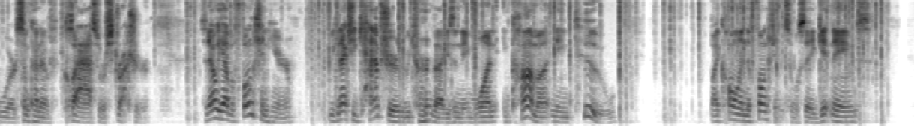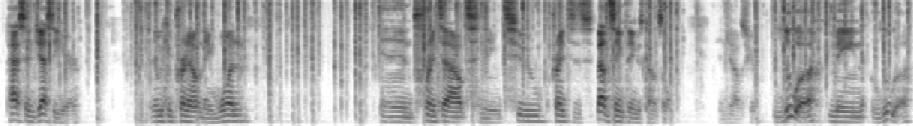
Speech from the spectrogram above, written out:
or some kind of class or structure. So now we have a function here. We can actually capture the return values in name one and comma name two by calling the function. So we'll say get names pass in Jesse here. And then we can print out name one and print out name two. Print is about the same thing as console in JavaScript. Lua, main Lua,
